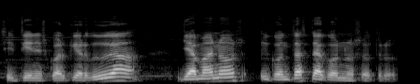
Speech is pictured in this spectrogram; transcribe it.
Si tienes cualquier duda, llámanos y contacta con nosotros.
